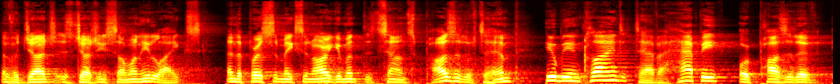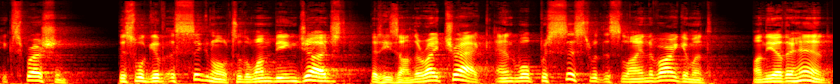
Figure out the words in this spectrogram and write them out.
if a judge is judging someone he likes and the person makes an argument that sounds positive to him, he'll be inclined to have a happy or positive expression. This will give a signal to the one being judged that he's on the right track and will persist with this line of argument. On the other hand,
